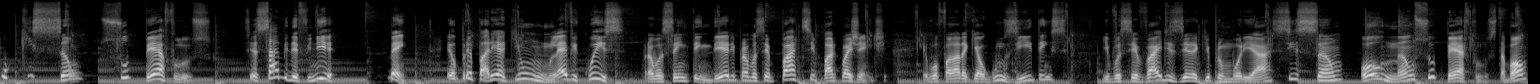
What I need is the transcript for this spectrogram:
o que são supérfluos? Você sabe definir? Bem, eu preparei aqui um leve quiz para você entender e para você participar com a gente. Eu vou falar aqui alguns itens e você vai dizer aqui para o Moriá se são ou não supérfluos, tá bom?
